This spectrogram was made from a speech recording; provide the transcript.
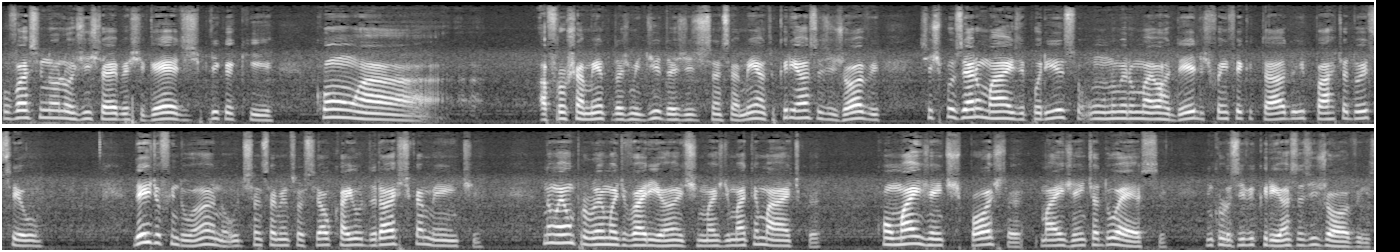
O vacinologista Herbert Guedes explica que, Com a afrouxamento das medidas de distanciamento, crianças e jovens se expuseram mais e, por isso, um número maior deles foi infectado e parte adoeceu. Desde o fim do ano, o distanciamento social caiu drasticamente. Não é um problema de variantes, mas de matemática. Com mais gente exposta, mais gente adoece, inclusive crianças e jovens.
